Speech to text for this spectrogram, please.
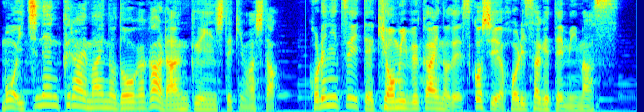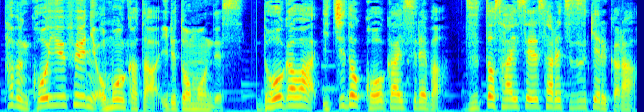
もう1年くらい前の動画がランクインしてきました。これについて興味深いので少し掘り下げてみます。多分こういう風に思う方いると思うんです。動画は一度公開すればずっと再生され続けるから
